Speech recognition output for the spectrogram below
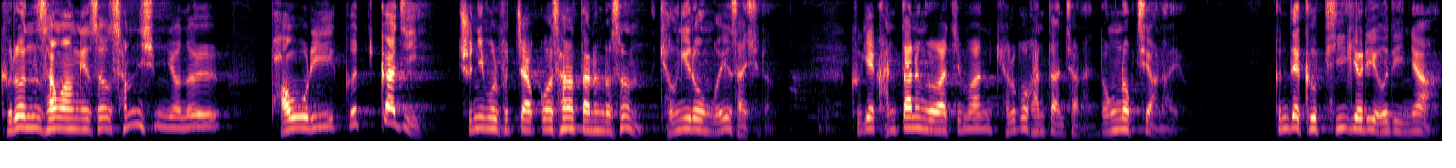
그런 상황에서 30년을 바울이 끝까지 주님을 붙잡고 살았다는 것은 경이로운 거예요, 사실은. 그게 간단한 것 같지만 결국 간단찮아요. 녹록치 않아요. 근데 그 비결이 어디 있냐?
